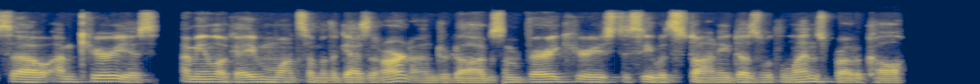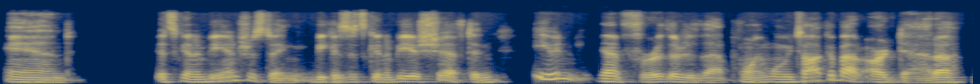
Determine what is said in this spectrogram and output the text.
So I'm curious. I mean, look, I even want some of the guys that aren't underdogs. I'm very curious to see what Stani does with the lens protocol. And it's going to be interesting because it's going to be a shift. And even further to that point, when we talk about our data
